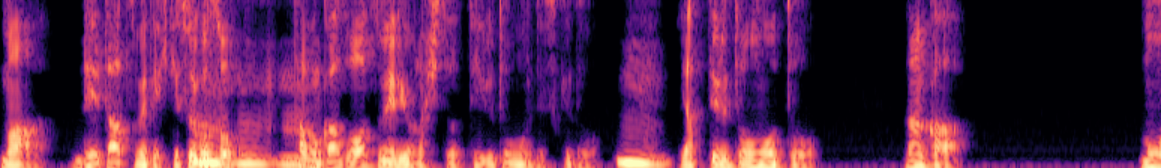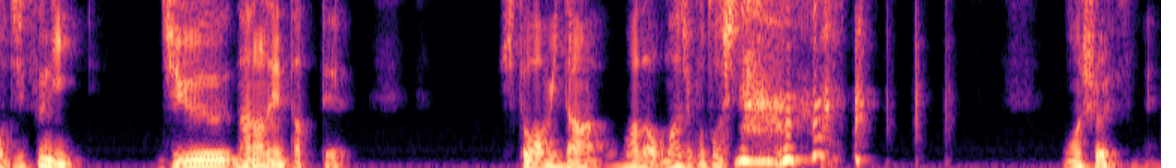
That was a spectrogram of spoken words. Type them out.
まあ、データ集めてきて、それこそ、うんうんうん多分画像を集めるような人だっていると思うんですけど、うん。やってると思うと、なんか、もう実に17年経って、人はみんなまだ同じことをしてる。面白いですね。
